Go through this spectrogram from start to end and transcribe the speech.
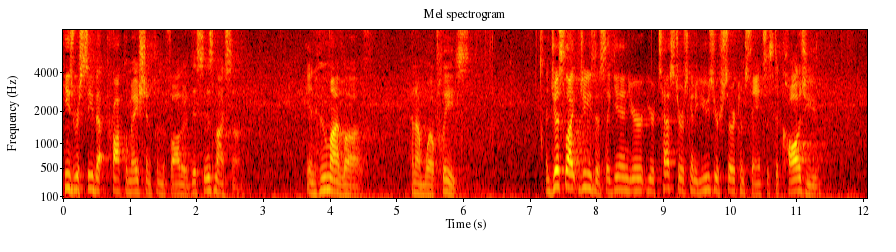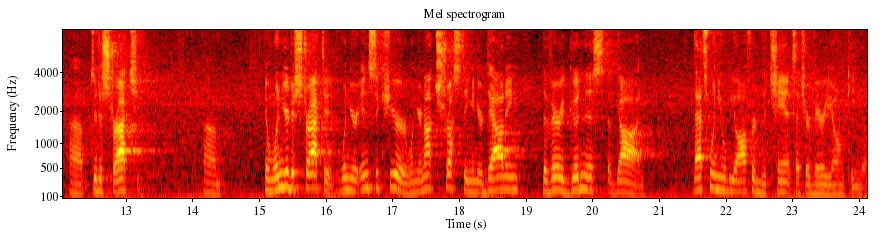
he's received that proclamation from the Father This is my Son, in whom I love, and I'm well pleased. And just like Jesus, again, your, your tester is going to use your circumstances to cause you uh, to distract you. Um, and when you're distracted, when you're insecure, when you're not trusting and you're doubting the very goodness of God, that's when you will be offered the chance at your very own kingdom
